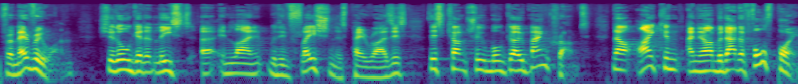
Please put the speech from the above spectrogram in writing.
from everyone, should all get at least uh, in line with inflation as pay rises, this country will go bankrupt. Now, I can, and I would add a fourth point.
